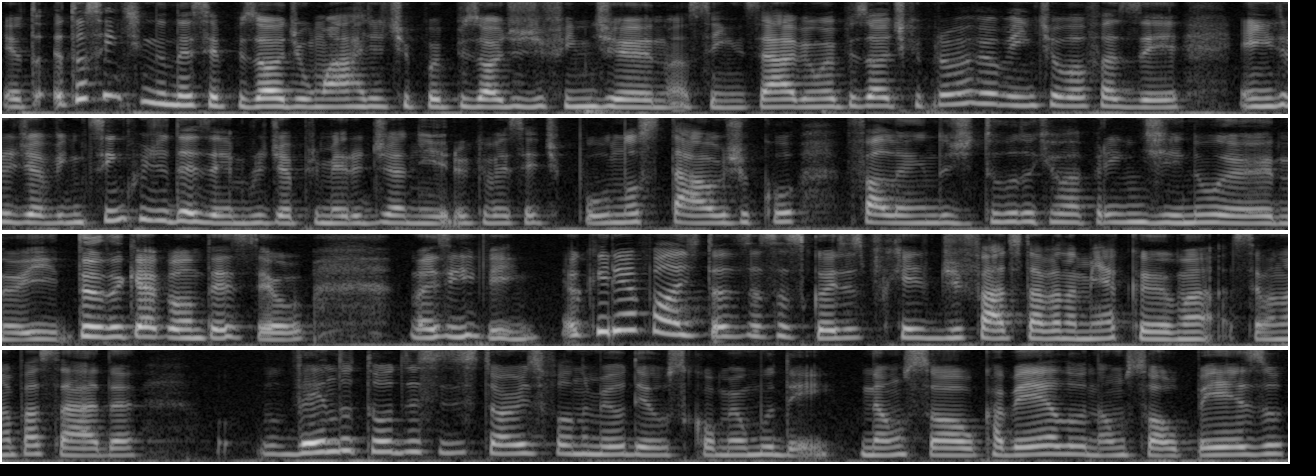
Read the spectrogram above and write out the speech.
Eu tô, eu tô sentindo nesse episódio um ar de tipo episódio de fim de ano, assim, sabe? Um episódio que provavelmente eu vou fazer entre o dia 25 de dezembro e o dia 1 de janeiro, que vai ser tipo nostálgico, falando de tudo que eu aprendi no ano e tudo que aconteceu. Mas enfim, eu queria falar de todas essas coisas porque de fato estava na minha cama semana passada vendo todos esses stories falando, meu Deus, como eu mudei. Não só o cabelo, não só o peso,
